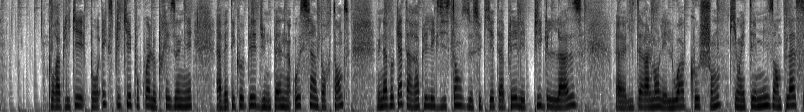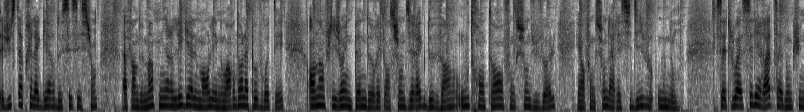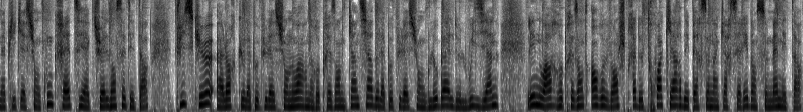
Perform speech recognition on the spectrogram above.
Pour, pour, expliquer pourquoi le prisonnier avait écopé d'une peine aussi importante, une avocate a rappelé l'existence de ce qui est appelé les pig laws, euh, littéralement les lois cochons, qui ont été mises en place juste après la guerre de sécession afin de maintenir légalement les Noirs dans la pauvreté en infligeant une peine de rétention directe de 20 ou 30 ans en fonction du vol et en fonction de la récidive ou non. Cette loi scélérate a donc une application concrète et actuelle dans cet État, puisque, alors que la population noire ne représente qu'un tiers de la population globale de Louisiane, les Noirs représentent en revanche près de trois quarts des personnes incarcérées dans ce même État.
